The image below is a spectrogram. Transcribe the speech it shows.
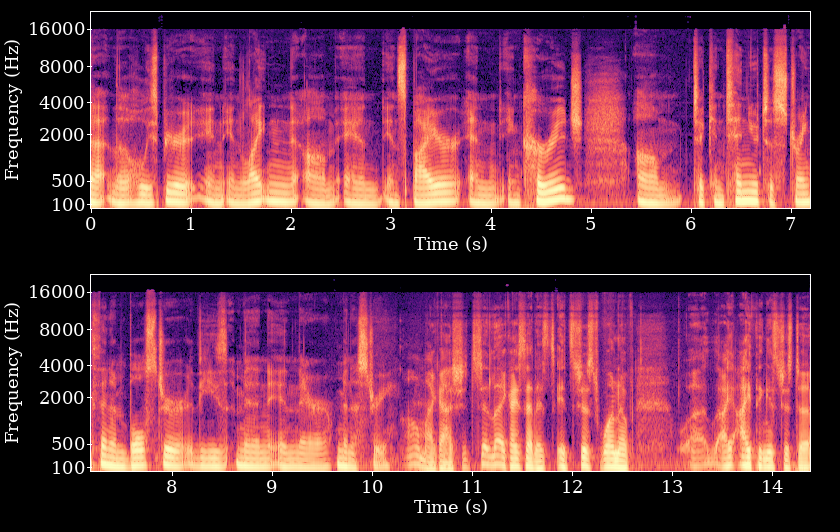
that the holy spirit in, enlighten um, and inspire and encourage um, to continue to strengthen and bolster these men in their ministry Oh my gosh! It's like I said, it's it's just one of. Uh, I, I think it's just a,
